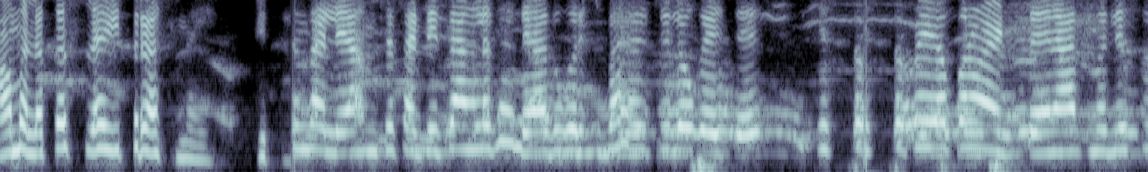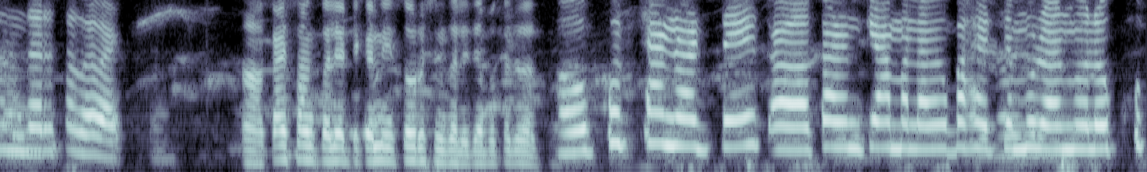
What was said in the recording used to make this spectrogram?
आम्हाला कसलाही त्रास नाही. झाले आमच्यासाठी चांगलं झाले अगोदरचे बाहेरचे लोक यायचे शिस्त प्रिय पण वाटतंय आणि आतमध्ये सुंदर सगळं वाटतंय हा काय सांगता या ठिकाणी? संरक्षण झाले त्याबद्दल खूप छान वाटते कारण की आम्हाला बाहेरच्या मुलांमुळे खूप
